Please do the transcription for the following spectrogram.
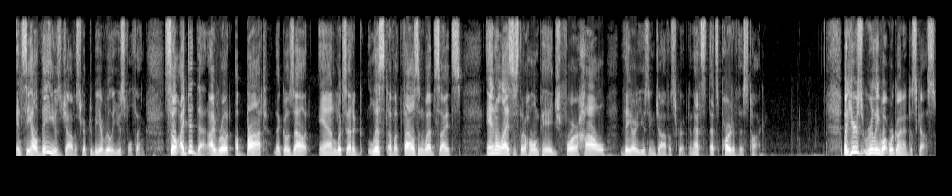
and see how they use JavaScript would be a really useful thing. So I did that. I wrote a bot that goes out and looks at a list of a thousand websites, analyzes their homepage for how they are using JavaScript. And that's, that's part of this talk. But here's really what we're going to discuss.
